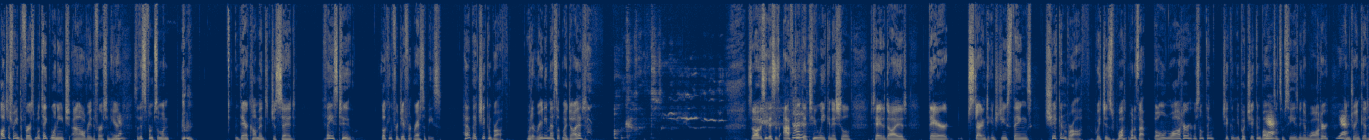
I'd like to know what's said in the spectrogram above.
I'll just read the first one. We'll take one each and I'll read the first one here. Yeah. So this is from someone, their comment just said, Phase two, looking for different recipes. How about chicken broth? Would it really mess up my diet? Oh god. So obviously, this is after That the is- two week initial potato diet. They're starting to introduce things. Chicken broth, which is what what is that? Bone water or something? Chicken. You put chicken bones Yeah. and some seasoning and water Yeah. and drink it.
